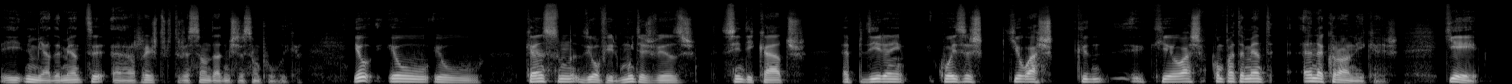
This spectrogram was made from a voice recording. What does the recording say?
e, nomeadamente, a reestruturação da administração pública. Eu, eu, eu canso-me de ouvir muitas vezes sindicatos a pedirem coisas que eu acho que, que eu acho completamente anacrónicas, que é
